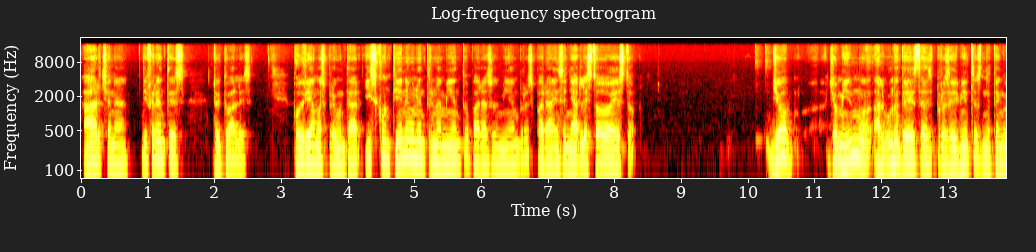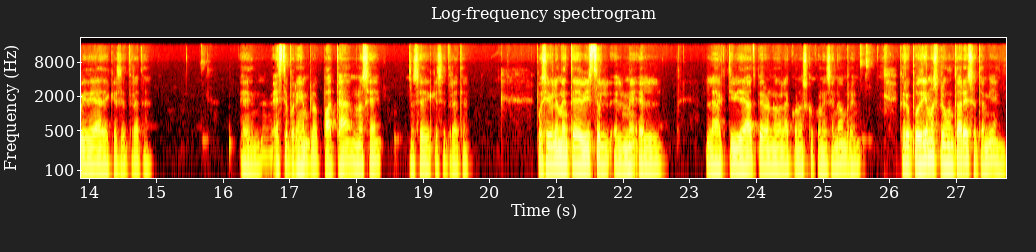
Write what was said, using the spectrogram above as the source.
Archana, diferentes rituales. Podríamos preguntar, ¿IS contiene un entrenamiento para sus miembros para enseñarles todo esto? Yo yo mismo, algunos de estos procedimientos no tengo idea de qué se trata. Este, por ejemplo, pata, no sé, no sé de qué se trata. Posiblemente he visto la actividad, pero no la conozco con ese nombre. Pero podríamos preguntar eso también.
